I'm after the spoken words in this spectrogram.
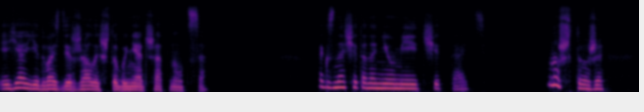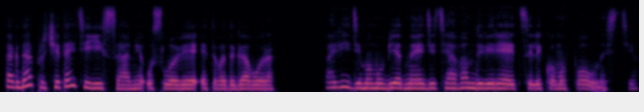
и я едва сдержалась, чтобы не отшатнуться. Так значит, она не умеет читать. Ну что же, Тогда прочитайте ей сами условия этого договора. По-видимому, бедное дитя вам доверяет целиком и полностью.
